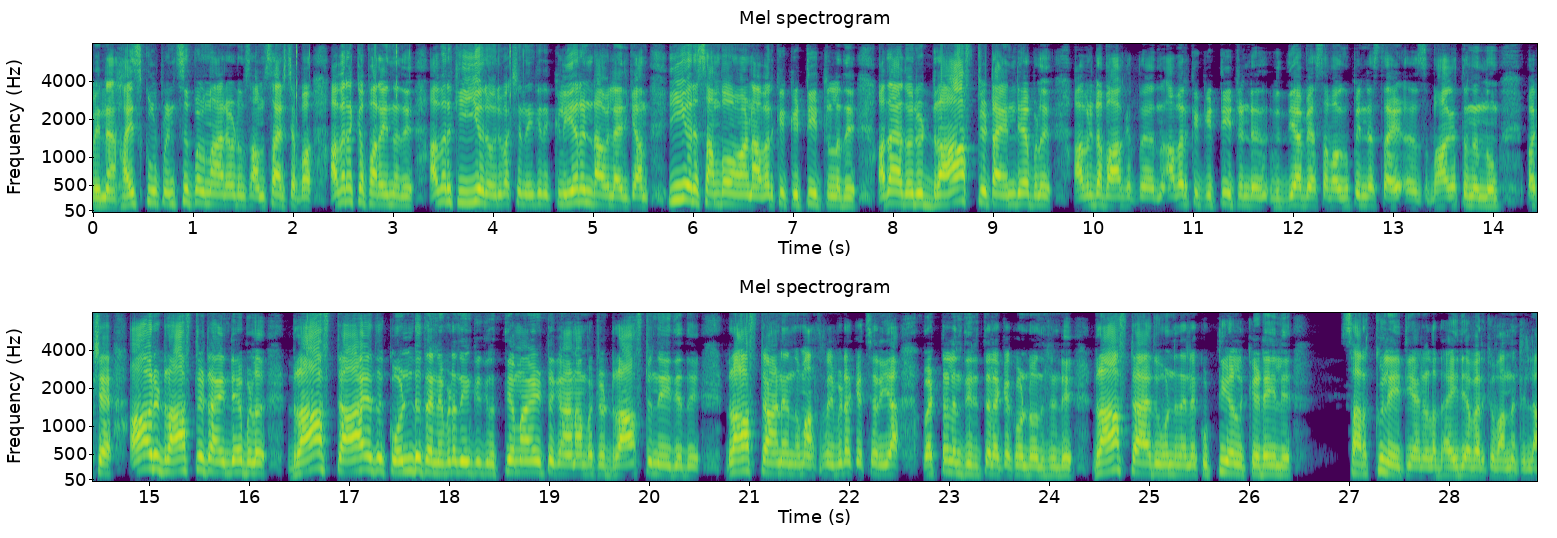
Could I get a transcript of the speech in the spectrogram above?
പിന്നെ ഹൈസ്കൂൾ പ്രിൻസിപ്പൽമാരോടും സംസാരിച്ചപ്പോൾ അവരൊക്കെ പറയുന്നത് അവർക്ക് ഈ ഒരു ഒരുപക്ഷെ നിങ്ങൾക്ക് ഇത് ക്ലിയർ ഉണ്ടാവില്ലായിരിക്കാം ഈ ഒരു സംഭവമാണ് അവർക്ക് കിട്ടിയിട്ടുള്ളത്. അതായത് ഒരു ഡ്രാഫ്റ്റ് ടൈം ടേബിൾ അവരുടെ ഭാഗത്ത് അവർക്ക് കിട്ടിയിട്ടുണ്ട് വിദ്യാഭ്യാസ വകുപ്പിന്റെ ഭാഗത്തു നിന്നും. പക്ഷെ ആ ഒരു ഡ്രാഫ്റ്റ് ടൈം ടേബിൾ ഡ്രാഫ്റ്റ് ആയത് കൊണ്ട് തന്നെ ഇവിടെ നിങ്ങൾക്ക് കൃത്യമായിട്ട് കാണാൻ പറ്റും ഡ്രാഫ്റ്റ് എഴുതിയത്. ഡ്രാഫ്റ്റ് ആണ് എന്ന് മാത്രം ഇവിടെയൊക്കെ ചെറിയ വെട്ടലും തിരുത്തലൊക്കെ കൊണ്ടുവന്നിട്ടുണ്ട്. ഡ്രാഫ്റ്റ് ആയതുകൊണ്ട് തന്നെ കുട്ടികൾക്കിടയിൽ സർക്കുലേറ്റ് ചെയ്യാനുള്ള ധൈര്യം അവർക്ക് വന്നിട്ടില്ല.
